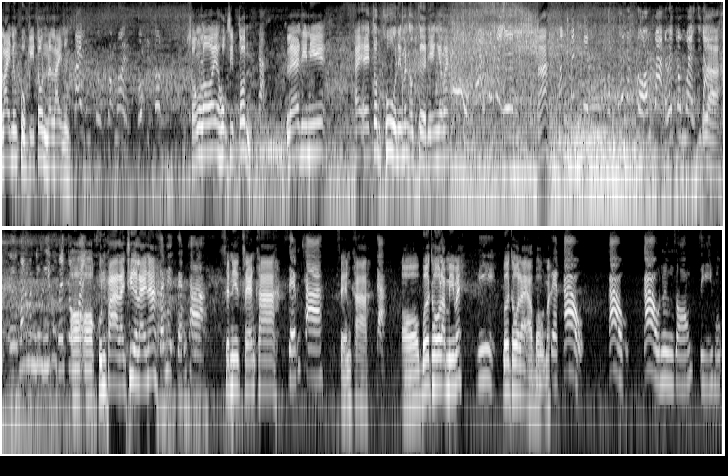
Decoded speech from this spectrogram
ไล่หนึ่งปลูกกี่ต้นนะไล่หนึ่งได้หนึ่งปลูกสองร้อยหกสิบต้นสองร้อยหกสิบต้นจ้ะและทีนี้ไอ้ไอ้ต้นคู่นี่มันเกิดเองใช่ไหมโอ้ป้าจงไว้เองฮะ ก็เลยจงไว้ที่เหรดาอเออมันมันอยู่ริมเลยจงอ๋อไว้อ๋อคุณป้าอะไรชื่ออะไรนะ สนิทแสนชาสนิทแสนคา แสนชาแสนคา จ้ะอ๋อ เบอร์โทรเรามีไหม มีเบอร์โทรอะไรอะบอกมา แปดเก้าเก้าเก้าหนึ่งสองสี่หก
